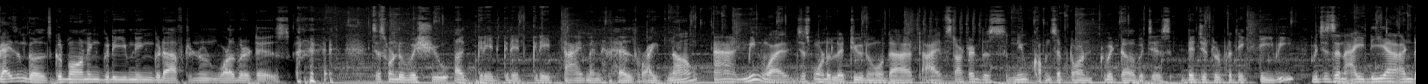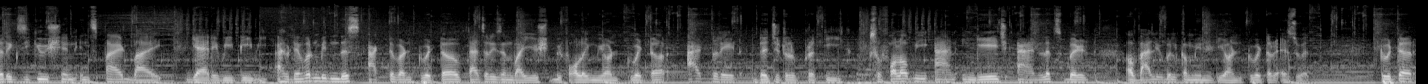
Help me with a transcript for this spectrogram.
Guys and girls, good morning, good evening, good afternoon, whatever it is. just want to wish you a great, great, great time and health right now. And meanwhile, just want to let you know that I've started this new concept on Twitter, which is Digital Pratik TV, which is an idea under execution inspired by Gary Vee TV. I've never been this active on Twitter. That's the reason why you should be following me on Twitter at the rate Digital Pratik. So follow me and engage, and let's build a valuable community on Twitter as well. Twitter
